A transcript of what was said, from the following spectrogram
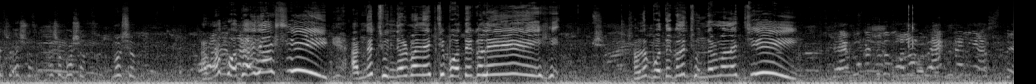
এসো এসো এসো, বসো বসো। আমরা কোথায় যাচ্ছি? আমরা সুন্দর বানাচ্ছি বোতে গেলে। আমরা বোতে গেলে সুন্দর বানাচ্ছি দেবুকে শুধু বলো ব্যাগটা নিয়ে আসতে।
